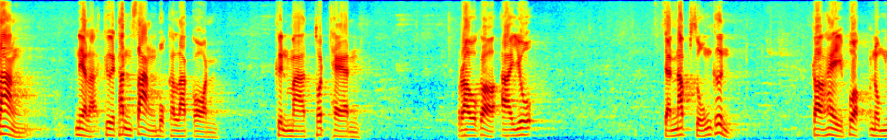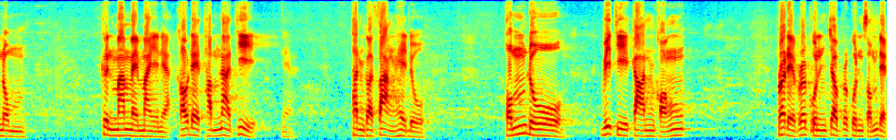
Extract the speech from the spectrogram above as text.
สร้างเนี่ยแหละคือท่านสร้างบุคลากร ขึ้นมาทดแทน เราก็อายุจะนับสูงขึ้น ก็ให้พวกหนุ่มๆขึ้นมาใหม่ ๆ เนี่ยเขาได้ทำหน้าที่เนี่ยท่านก็สร้างให้ดู ผมดูวิธีการของพระเดชพระคุณเจ้าพระคุณสมเด็จ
